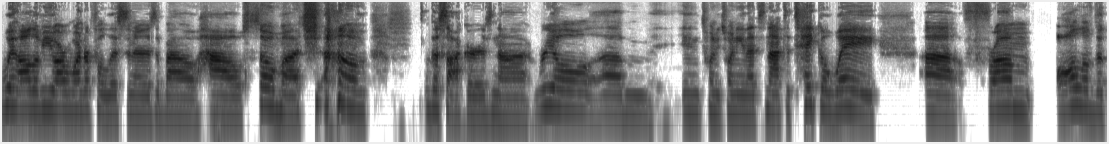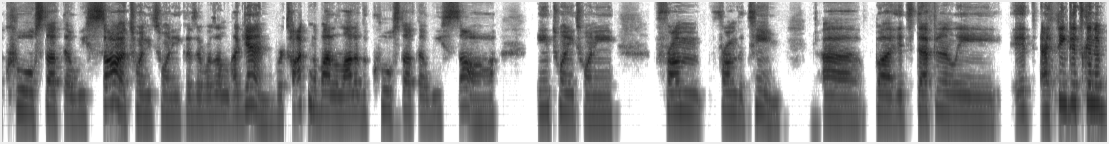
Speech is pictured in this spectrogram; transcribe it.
with all of you, our wonderful listeners, about how so much. Um, the soccer is not real um, in 2020. And that's not to take away uh, from all of the cool stuff that we saw in 2020 because there was a, again we're talking about a lot of the cool stuff that we saw in 2020 from from the team. Uh, but it's definitely it. I think it's gonna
